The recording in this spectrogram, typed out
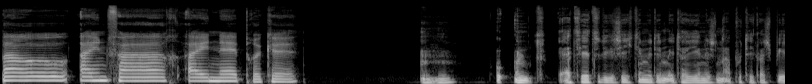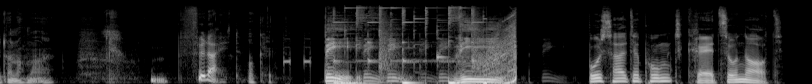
bau einfach eine Brücke. Und erzählst du die Geschichte mit dem italienischen Apotheker später nochmal? Vielleicht. Okay. B. Wie Bushaltepunkt Kräzow Nord.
